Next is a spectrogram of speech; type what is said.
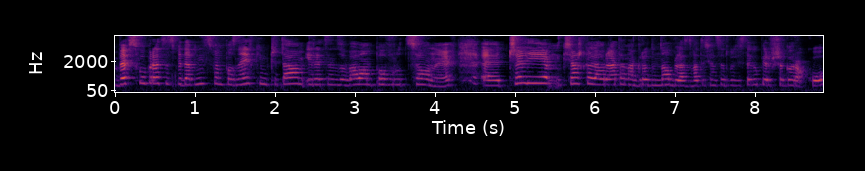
We współpracy z wydawnictwem poznańskim czytałam i recenzowałam Powróconych, e, czyli książka laureata Nagrody Nobla z 2021 roku.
